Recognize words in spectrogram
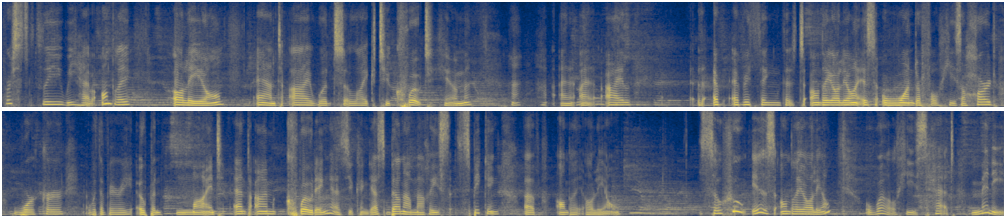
Firstly, we have André Orléan, and I would like to quote him. And I, I everything that André Orléan is wonderful. He's a hard worker with a very open mind. And I'm quoting, as you can guess, Bernard Maris speaking of André Orléan. So, who is André Orléan? Well, he's had many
